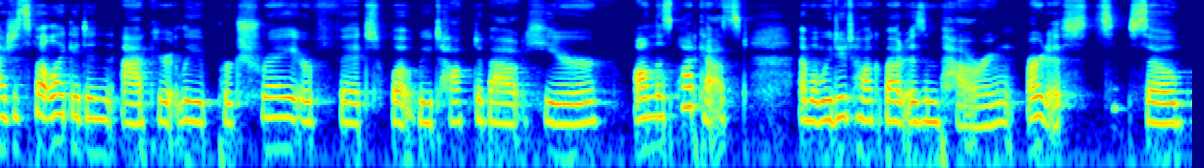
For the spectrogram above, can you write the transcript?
I just felt like it didn't accurately portray or fit what we talked about here on this podcast. And what we do talk about is empowering artists. So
